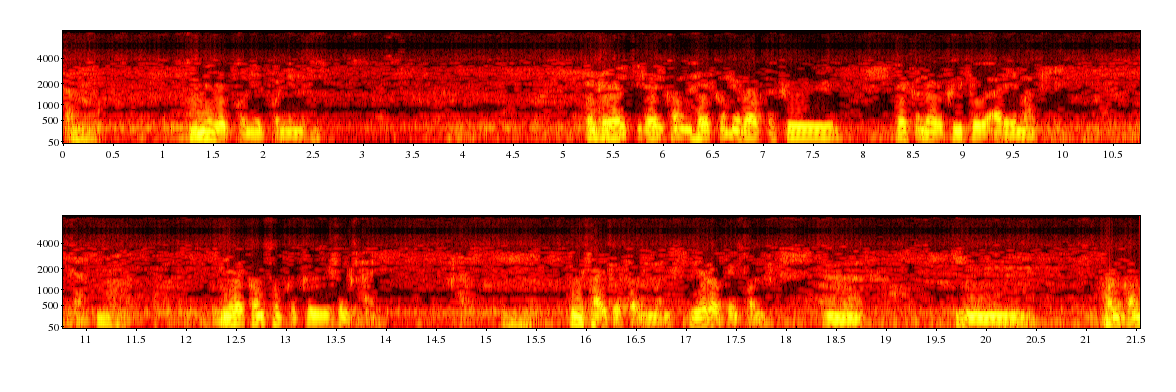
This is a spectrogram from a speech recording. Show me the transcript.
ครับนี่เหตุผลนี้ผลนี้นะเหตุเหตุของเหตุของนิโรธก็คือเหตุของนิโรธคือตัวอะไรมากครับเหตุของทุกข์ก็คือสงสัยสงสัยตัวผลมันนิโรธเป็นผลผลของ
